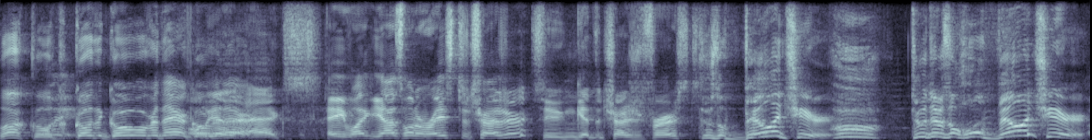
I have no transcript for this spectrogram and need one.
Look, look go go over there. Go Oh over yeah, there. X. Hey, what, you guys want to race to treasure? So you can get the treasure first. There's a village here. Dude, there's a whole village here.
